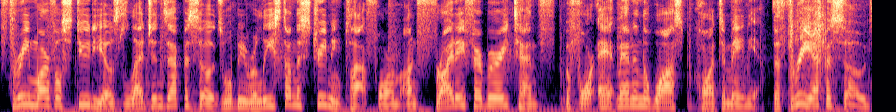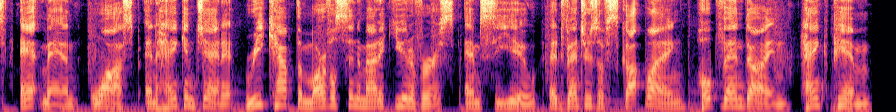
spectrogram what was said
three Marvel Studios Legends episodes will be released on the streaming platform on Friday, February 10th, before Ant-Man and the Wasp Quantumania. The three episodes, Ant-Man, Wasp, and Hank and Janet, recap the Marvel Cinematic Universe, MCU, adventures of Scott Lang, Hope Van Dyne, Hank Pym,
